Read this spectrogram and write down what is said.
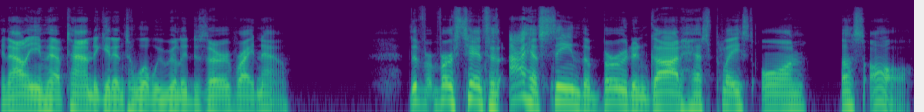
And I don't even have time to get into what we really deserve right now. The verse 10 says, I have seen the burden God has placed on us all.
